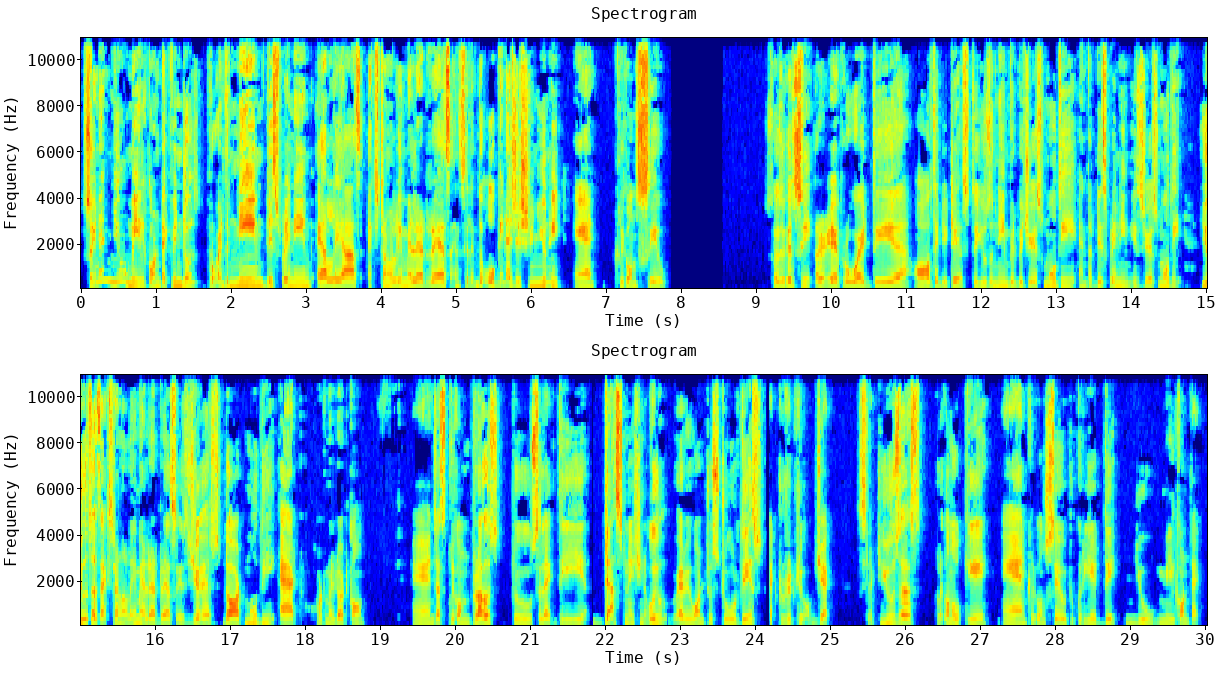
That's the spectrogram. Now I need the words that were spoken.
So in a new mail contact windows, provide the name, display name, alias, external email address and select the organization unit and click on save. So as you can see, already I provide the uh, all the details. The username will be JS Modi and the display name is JS Modi. User's external email address is js.modi at hotmail.com. And just click on browse to select the destination OU where we want to store this Active Directory object. Select users, click on OK and click on save to create the new mail contact.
